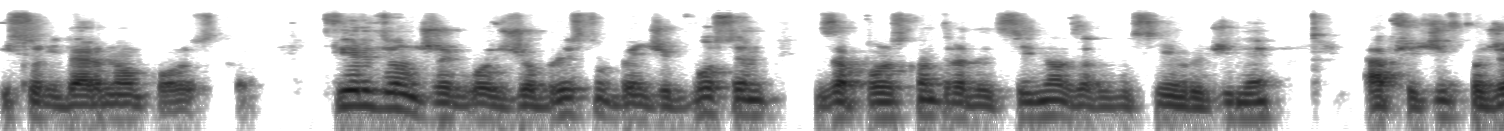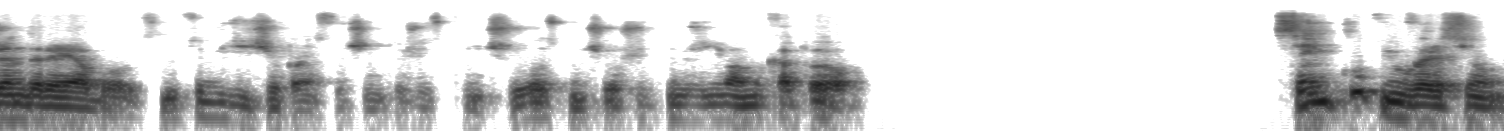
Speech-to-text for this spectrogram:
i Solidarną Polskę, twierdząc, że głos ziobrystów będzie głosem za Polską tradycyjną, za tradycyjną rodziny, a przeciwko gender i aborcji. No to widzicie Państwo, czym to się skończyło. Skończyło się tym, że nie mamy KPO. Sejm kupił wersję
